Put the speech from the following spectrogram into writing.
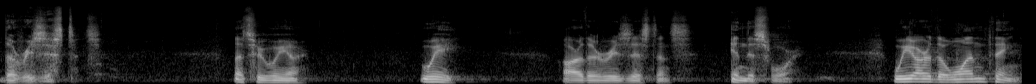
the resistance. That's who we are. We are the resistance in this war. We are the one thing,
